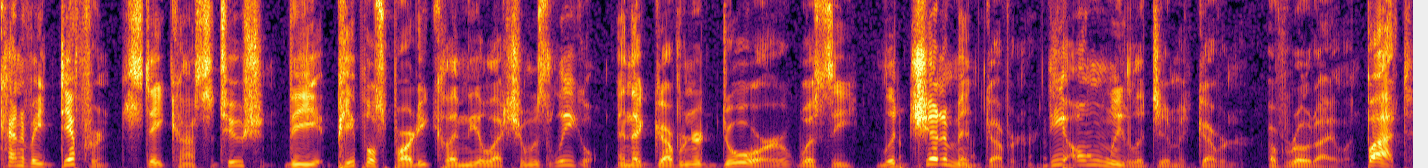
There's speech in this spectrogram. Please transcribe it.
kind of a different state constitution. The People's Party claimed the election was legal, and that Governor Dorr was the legitimate governor, the only legitimate governor of Rhode Island. But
